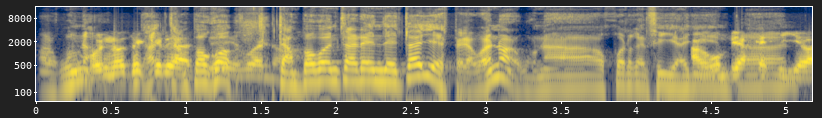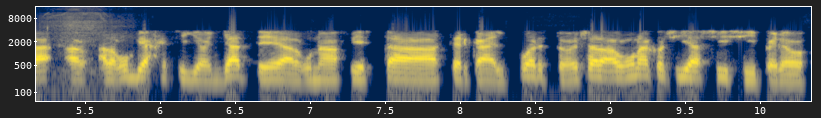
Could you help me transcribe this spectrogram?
¿Alguna? Pues no te creas, tampoco, tampoco entraré en detalles, pero bueno, alguna juerguecilla allí. Algún viajecillo, algún viajecillo en yate, alguna fiesta cerca del puerto, esa, alguna cosilla sí, sí, pero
